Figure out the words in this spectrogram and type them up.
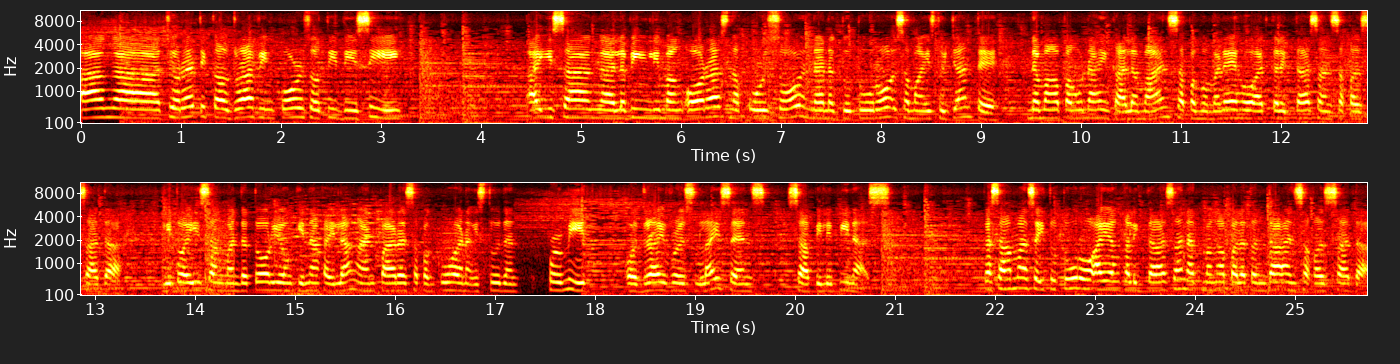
Ang ah, Theoretical Driving Course o TDC ay isang ah, labing limang oras na kurso na nagtuturo sa mga estudyante ng mga pangunahing kaalaman sa pagmamaneho at kaligtasan sa kalsada. Ito ay isang mandatoryong kinakailangan para sa pagkuha ng student permit o driver's license sa Pilipinas. Kasama sa ituturo ay ang kaligtasan at mga palatandaan sa kalsada,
